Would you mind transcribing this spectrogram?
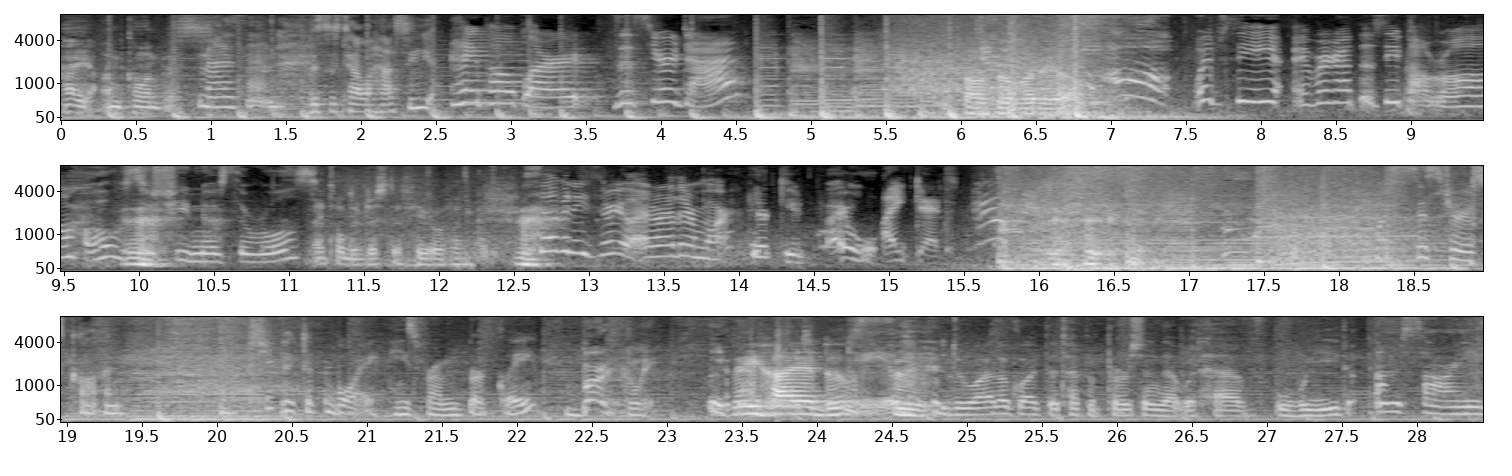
Hi, I'm Columbus. Madison. This is Tallahassee. Hey, Paul Blart. Is this your dad? Found somebody forgot the seatbelt rule. Oh, so she knows the rules? I told her just a few of them. 73. And are there more? You're cute. I like it. My sister is gone. She picked up a boy. He's from Berkeley. Berkeley. They hired this Do I look like the type of person that would have weed? I'm sorry.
